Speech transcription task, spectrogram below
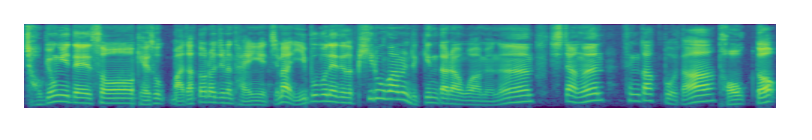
적용이 돼서 계속 맞아 떨어지면 다행이겠지만 이 부분에 대해서 피로감을 느낀다라고 하면은 시장은 생각보다 더욱더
